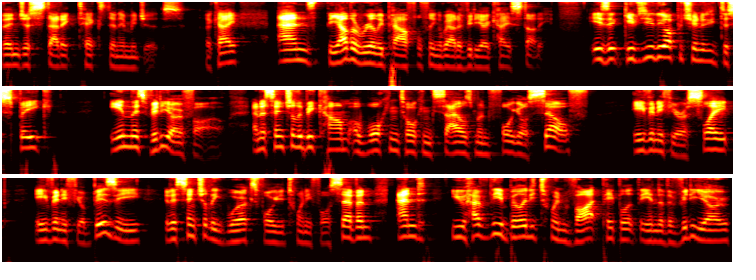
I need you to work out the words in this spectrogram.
than just static text and images. Okay. And the other really powerful thing about a video case study is it gives you the opportunity to speak in this video file and essentially become a walking, talking salesman for yourself, even if you're asleep, even if you're busy, it essentially works for you 24 7. And you have the ability to invite people at the end of the video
